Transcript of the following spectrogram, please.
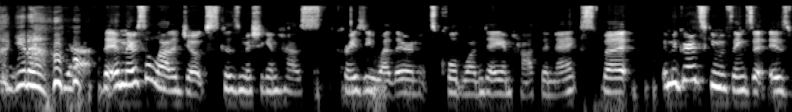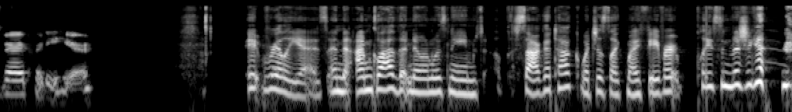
You know. yeah and there's a lot of jokes because michigan has crazy weather and it's cold one day and hot the next but in the grand scheme of things it is very pretty here It really is. And I'm glad that no one was named Saugatuck, which is like my favorite place in Michigan.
